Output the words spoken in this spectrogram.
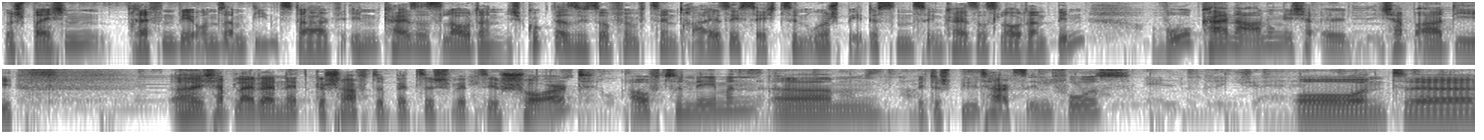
besprechen, treffen wir uns am Dienstag in Kaiserslautern. Ich gucke, dass ich so 15.30, 16 Uhr spätestens in Kaiserslautern bin. Wo, keine Ahnung, ich, äh, ich habe äh, die, äh, ich habe leider nicht geschafft, Betze Schwätze Short aufzunehmen ähm, mit den Spieltagsinfos. Und äh,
